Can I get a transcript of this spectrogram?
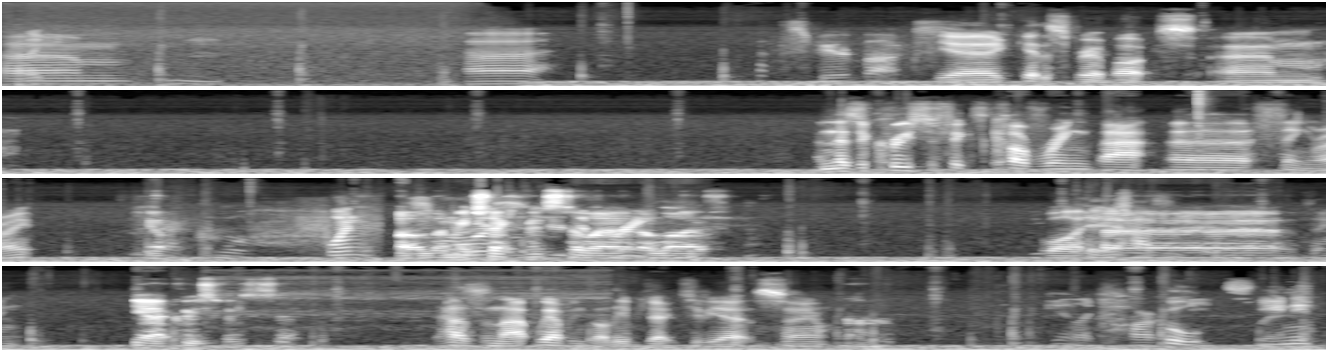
right. Um, Hmm. Uh, The spirit box. yeah, get the spirit box. Um, and there's a crucifix covering that uh, thing, right? Cool. When Oh, let me check if it's still uh, alive. Well, it hasn't. Uh, Yeah, crucifix is in. it hasn't. That we haven't got the objective yet, so I'm getting like heartbeats. You need-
